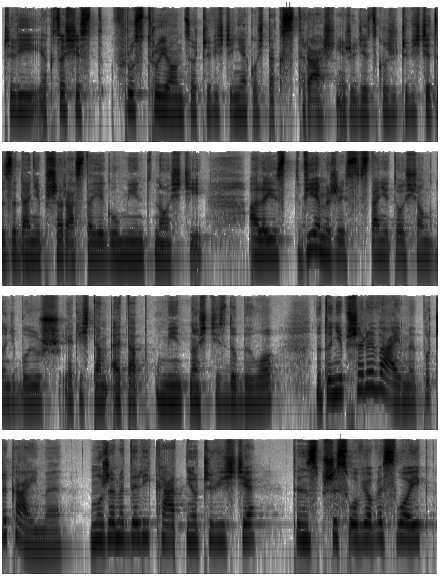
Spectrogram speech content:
czyli jak coś jest frustrujące, oczywiście nie jakoś tak strasznie, że dziecko rzeczywiście to zadanie przerasta jego umiejętności, ale jest, wiemy, że jest w stanie to osiągnąć, bo już jakiś tam etap umiejętności zdobyło, no to nie przerywajmy, poczekajmy. Możemy delikatnie oczywiście ten przysłowiowy słoik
